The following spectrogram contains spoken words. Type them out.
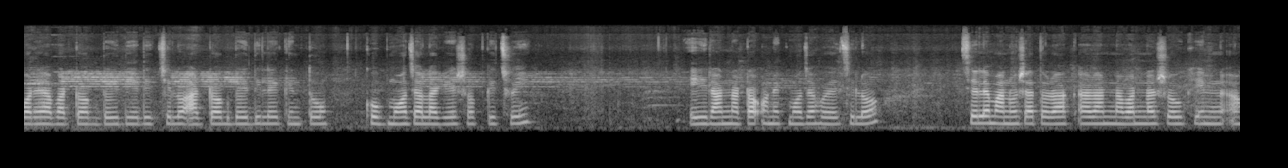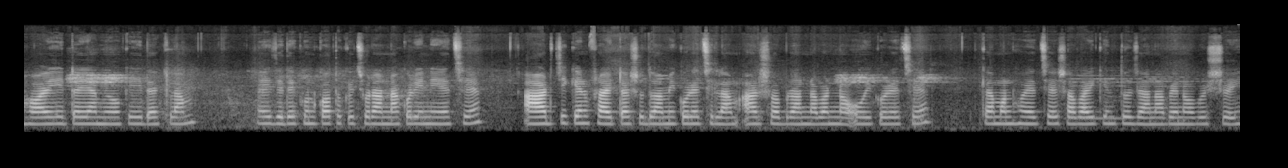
পরে আবার টক দই দিয়ে দিচ্ছিল। আর টক দই দিলে কিন্তু খুব মজা লাগে সব কিছুই এই রান্নাটা অনেক মজা হয়েছিল। ছেলে মানুষ এত রান্না বান্নার শৌখিন হয়, এটাই আমি ওকেই দেখলাম। এই যে দেখুন কত কিছু রান্না করে নিয়েছে। আর চিকেন ফ্রাইটা শুধু আমি করেছিলাম, আর সব রান্নাবান্না ওই করেছে। কেমন হয়েছে সবাই কিন্তু জানাবেন অবশ্যই।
